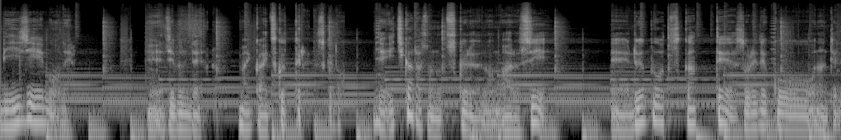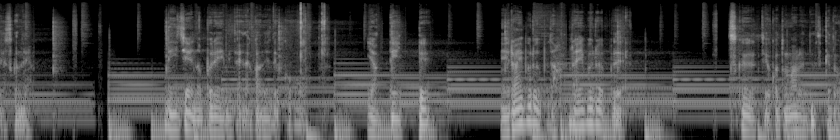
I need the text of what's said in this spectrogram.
BGM をね、えー自分で毎回作ってるんですけどで一からその作るのもあるし、えーループを使ってそれでこう何て言うんですかね DJ のプレイみたいな感じでこうやっていって、えライブループだ。ライブループで作るっていうこともあるんですけど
